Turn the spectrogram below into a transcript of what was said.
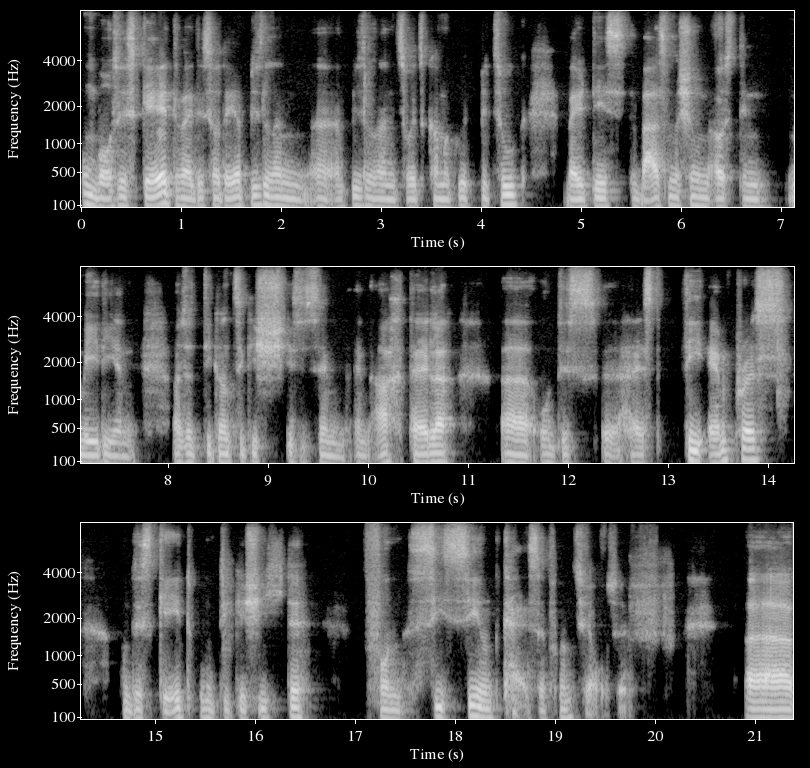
um was es geht, weil das hat eher ein bisschen ein, äh, ein bisschen an Salzkammergut Bezug, weil das weiß man schon aus den Medien. Also die ganze Geschichte es ist ein, ein Achtteiler äh, und es äh, heißt The Empress und es geht um die Geschichte von Sissi und Kaiser Franz Josef. Äh,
